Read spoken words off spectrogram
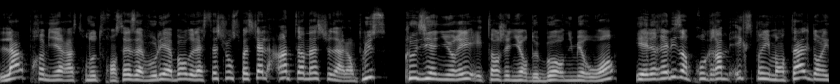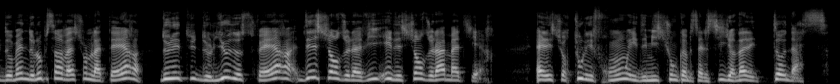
la première astronaute française à voler à bord de la Station spatiale internationale. En plus, Claudie Agnuret est ingénieure de bord numéro 1 et elle réalise un programme expérimental dans les domaines de l'observation de la Terre, de l'étude de l'ionosphère, des sciences de la vie et des sciences de la matière. Elle est sur tous les fronts et des missions comme celle-ci, il y en a des tonasses.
